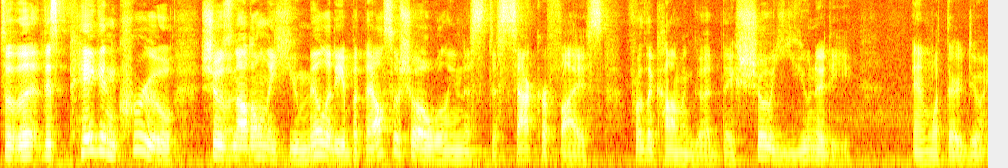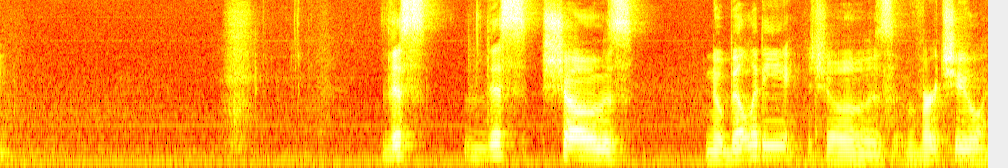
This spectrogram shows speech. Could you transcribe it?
So the, this pagan crew shows not only humility, but they also show a willingness to sacrifice for the common good. They show unity in what they're doing. This this shows nobility, it shows virtue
